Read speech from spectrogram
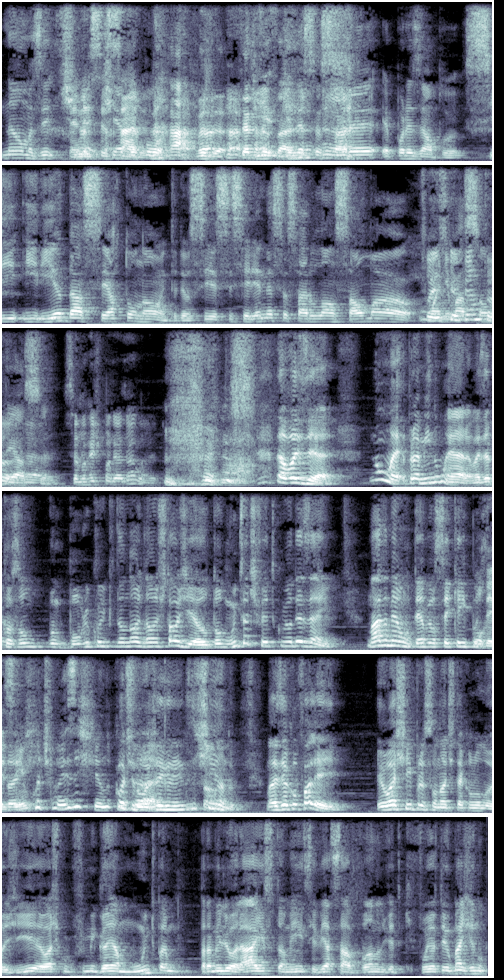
Não, mas ele tinha, necessário. tinha com- Ah, é. É que, que necessário. necessário é, é, por exemplo, se iria dar certo ou não, entendeu? Se, se seria necessário lançar uma, uma que animação perguntou. dessa. É, você não respondeu até agora. Não, vou dizer, não é, pra mim não era, mas é que eu sou um público que dá no- dá nostalgia. Eu tô muito satisfeito com o meu desenho. Mas ao mesmo tempo eu sei que é O importante. desenho continua existindo. Continua continua. existindo. Mas é o que eu falei. Eu achei impressionante a tecnologia, eu acho que o filme ganha muito pra- pra melhorar isso também. Você vê a savana do jeito que foi. Eu até imagino,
